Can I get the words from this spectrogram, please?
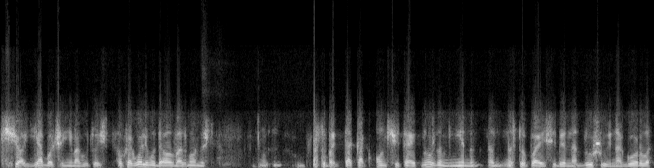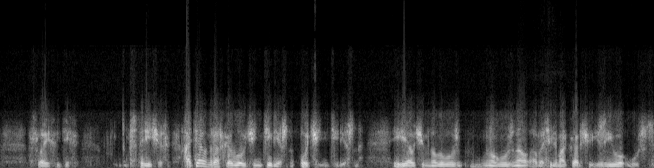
Все, я больше не могу. То есть алкоголь ему давал возможность поступать так, как он считает нужным, не наступая себе на душу и на горло в своих этих встречах. Хотя он рассказывал очень интересно, очень интересно. И я очень много, много узнал о Василии Макаровиче из его уст,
